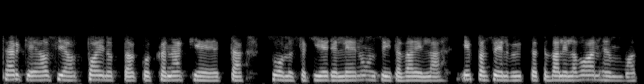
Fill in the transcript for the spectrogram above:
tärkeä asia painottaa, koska näkee, että Suomessakin edelleen on siitä välillä epäselvyyttä, että välillä vanhemmat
